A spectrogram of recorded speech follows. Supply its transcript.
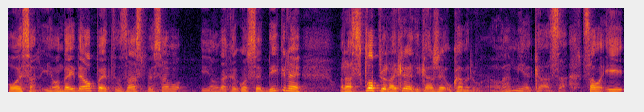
ovo je san. I onda ide opet, zaspe samo i onda kako se digne, rasklopi onaj krevet i kaže u kameru, Lamija Kaza. Samo i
